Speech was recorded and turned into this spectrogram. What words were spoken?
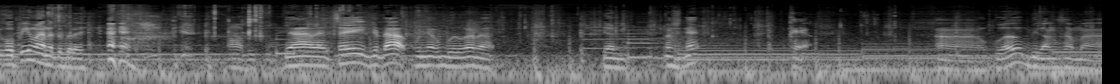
kopi mana tuh, Bray? habis lah. ya let's say kita punya keburukan lah dan maksudnya kayak gue bilang sama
